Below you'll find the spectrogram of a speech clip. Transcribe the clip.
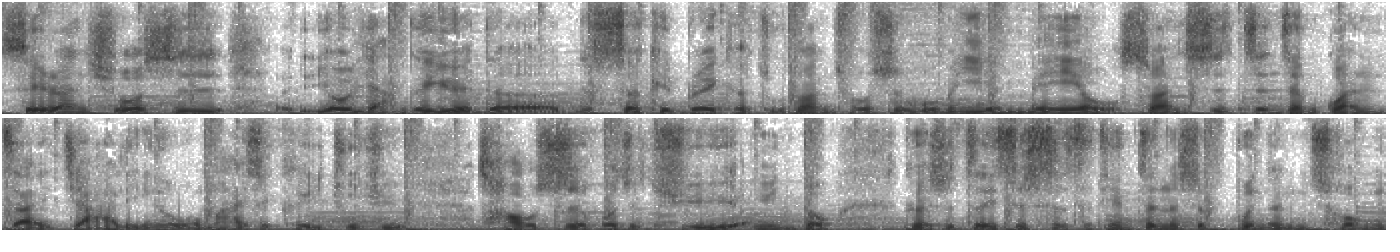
虽然说是有两个月的的 circuit breaker 阻断措施，我们也没有算是真正关在家里，因为我们还是可以出去超市或者去运动。可是这一次十四天真的是不能从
